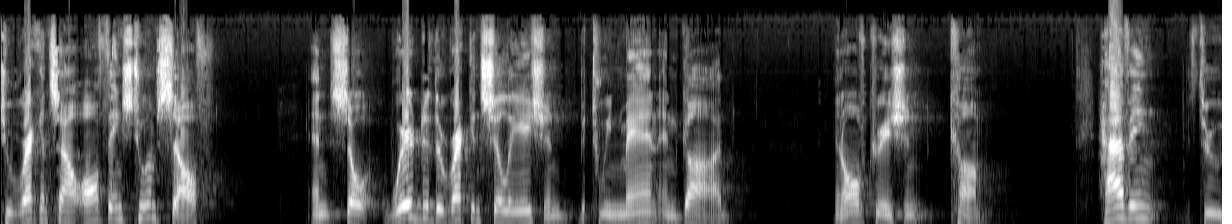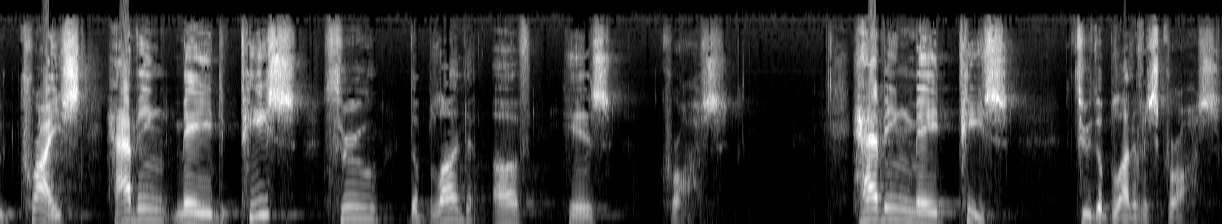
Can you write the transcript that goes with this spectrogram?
to reconcile all things to himself. And so, where did the reconciliation between man and God and all of creation come? Having, through Christ, having made peace through the blood of his cross having made peace through the blood of his cross.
